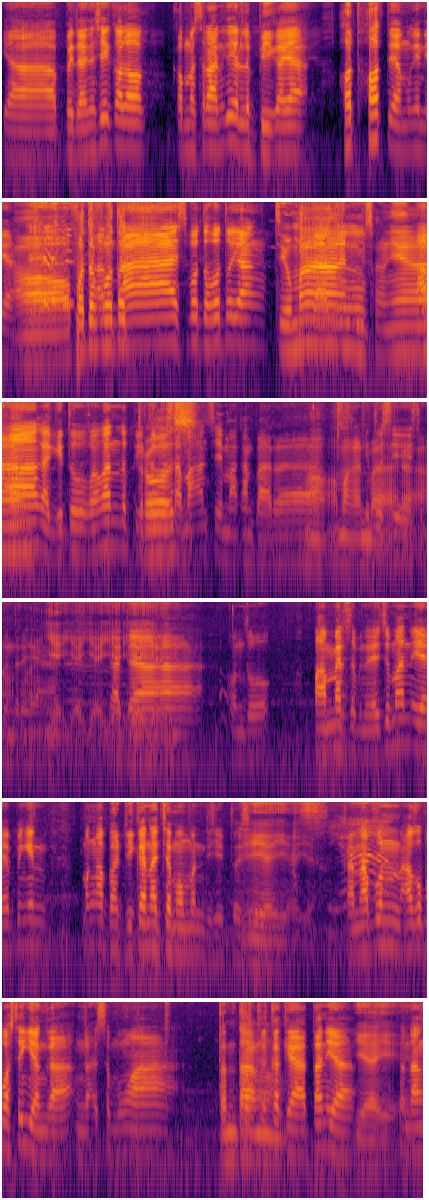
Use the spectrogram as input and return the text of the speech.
Ya bedanya sih kalau kemesraan itu ya lebih kayak hot-hot ya mungkin ya. oh foto-foto Nice, foto-foto yang ciuman mengganggu. misalnya Ah, ah, kayak gitu. Kalau kan lebih Terus- kebersamaan sih makan bareng. oh makan gitu bareng sih sebenarnya. iya iya iya iya ada iya, iya. untuk pamer sebenarnya. Cuman ya pingin mengabadikan aja momen di situ sih. iya iya iya Karena pun aku posting ya nggak nggak semua tentang ke- kegiatan ya. iya iya tentang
